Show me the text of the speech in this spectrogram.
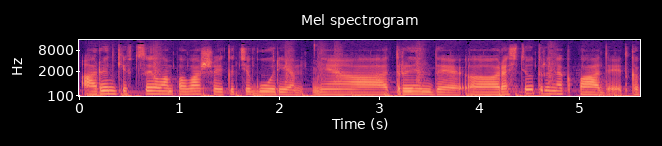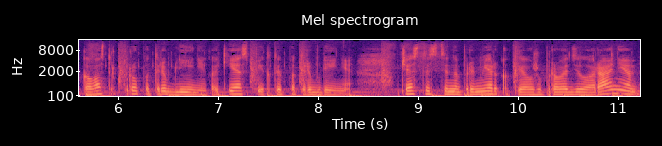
о рынке в целом по вашей категории, э, тренды, э, растет рынок, падает, какова структура потребления, какие аспекты потребления. В частности, например, как я уже проводила ранее,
